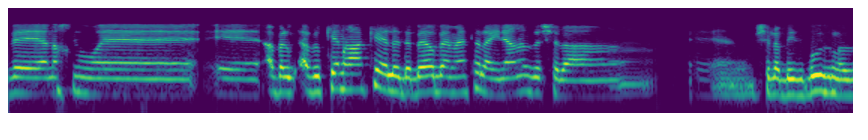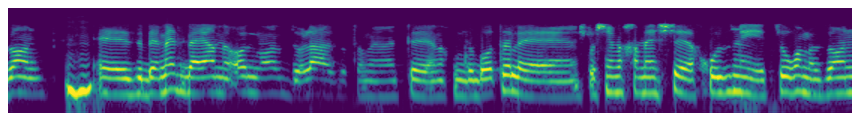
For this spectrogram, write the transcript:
ואנחנו, אה, אה, אבל, אבל כן רק לדבר באמת על העניין הזה של, ה, של הבזבוז מזון, זה באמת בעיה מאוד מאוד גדולה, זאת אומרת, אנחנו מדברות על 35% מייצור המזון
